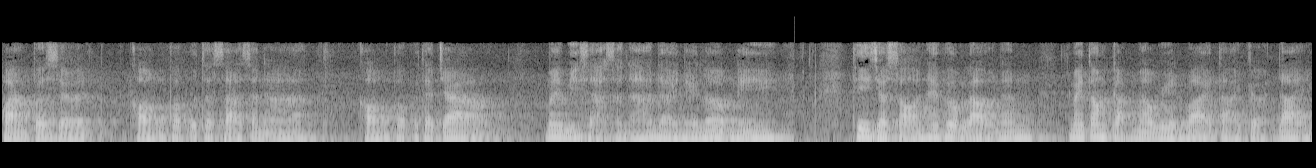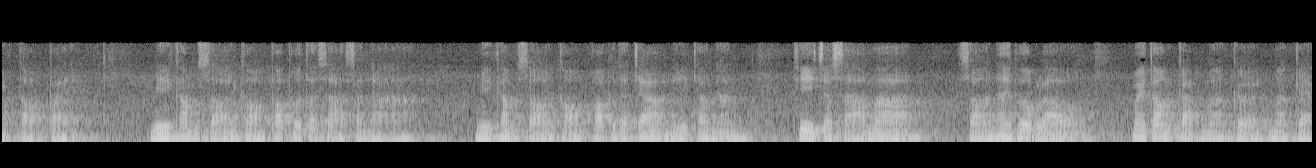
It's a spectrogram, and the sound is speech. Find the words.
ความประเสริฐของพระพุทธศาสนาของพระพุทธเจ้า ไม่มีศาสนาใดในโลกนี้ ที่จะสอนให้พวกเรานั้นไม่ต้องกลับมาเวียนว่ายตายเกิดได้อีกต่อไป มีคำสอนของพระพุทธศาสนา มีคำสอนของพระพุทธเจ้านี้เท่านั้น ที่จะสามารถสอนให้พวกเรา ไม่ต้องกลับมาเกิดมาแก่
